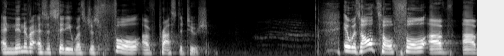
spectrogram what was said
and Nineveh as a city was just full of prostitution. It was also full of, uh,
